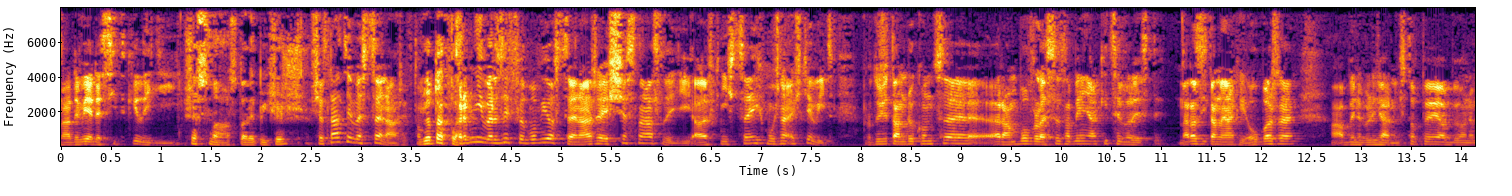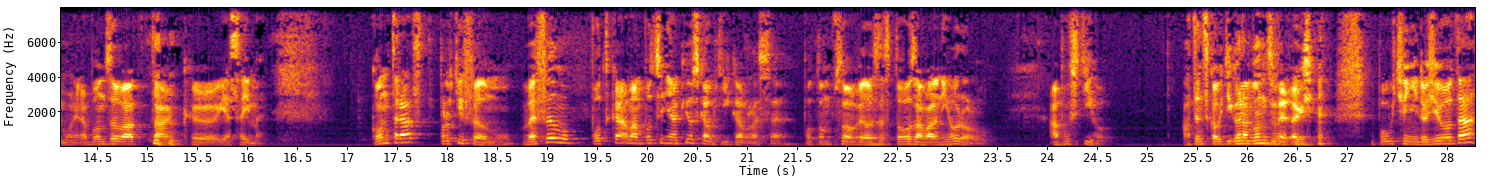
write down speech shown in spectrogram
na dvě desítky lidí. 16 tady píšeš? 16 je ve scénáři. V tom jo, takhle. první verzi filmového scénáře je 16 lidí, ale v knížce jich možná ještě víc, protože tam dokonce Rambo v lese zabije nějaký civilisty. Narazí tam na nějaký houbaře a aby nebyly žádné stopy, aby ho nemohli nabonzovat, tak je sejme kontrast proti filmu. Ve filmu potká, mám pocit, nějakého skautíka v lese, potom co vyleze z toho zavaleného dolu a pustí ho. A ten skautík ho nabonzuje, takže poučení do života.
